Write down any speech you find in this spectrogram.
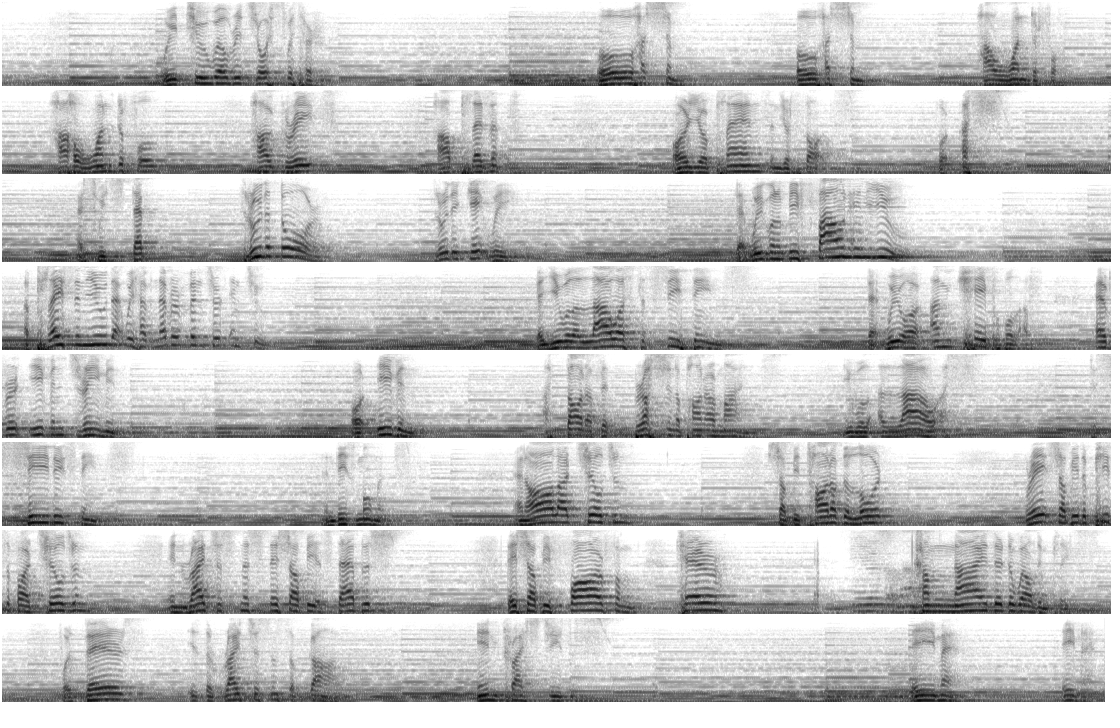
we too will rejoice with her. O Hashem, O Hashem. How wonderful. How wonderful. How great. How pleasant are your plans and your thoughts for us as we step through the door, through the gateway, that we're going to be found in you a place in you that we have never ventured into. that you will allow us to see things that we are incapable of ever even dreaming or even a thought of it brushing upon our minds. You will allow us to see these things in these moments. And all our children shall be taught of the Lord. Great shall be the peace of our children. In righteousness they shall be established. They shall be far from terror. Fear shall not come nigh their dwelling place. For theirs is the righteousness of God in Christ Jesus. Amen. Amen.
